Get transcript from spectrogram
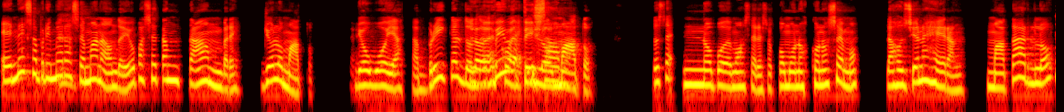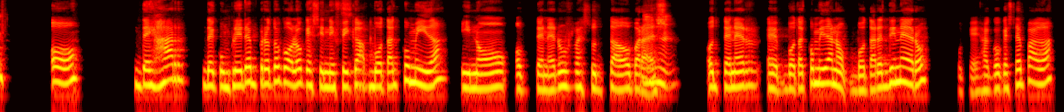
en esa primera semana donde yo pasé tanta hambre, yo lo mato. Yo voy hasta Brickell, donde Lo vive, y lo mato. Entonces, no podemos hacer eso. Como nos conocemos, las opciones eran matarlo o dejar de cumplir el protocolo, que significa Sí. botar comida y no obtener un resultado para eso. Obtener, eh, botar comida, no, botar el dinero, porque es algo que se paga,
